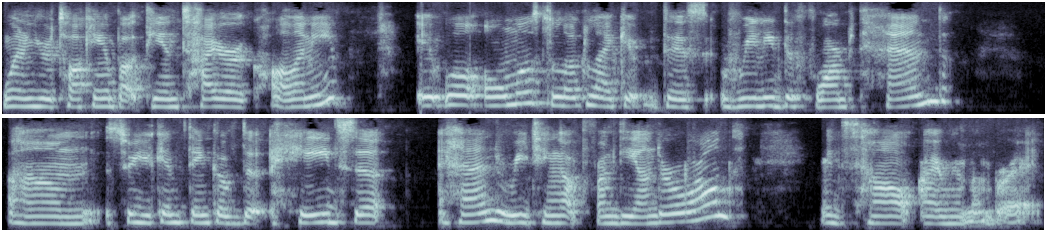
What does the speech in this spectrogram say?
when you're talking about the entire colony, it will almost look like it, this really deformed hand. Um, so you can think of the Hades hand reaching up from the underworld. It's how I remember it.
